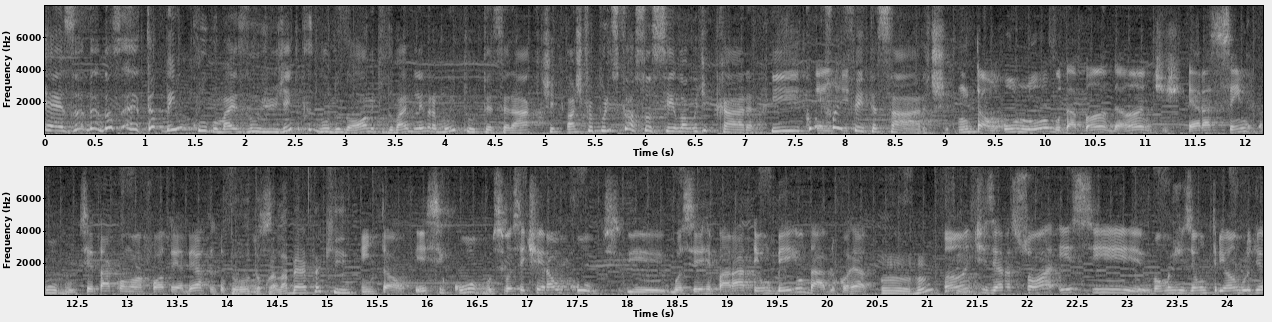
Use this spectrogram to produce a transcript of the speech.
É, é, também um cubo, mas o jeito que do nome e tudo mais me lembra muito o Tesseract. Acho que foi por isso que eu associei logo de cara. E como Entendi. foi feita essa arte? Então, o logo da banda antes era sem o cubo. Você tá com uma foto aí aberta? Tô, tô, tô com ela aberta aqui. Então, esse cubo, se você tirar o cubo e você reparar, tem um B e um W, correto? Uhum, antes era só esse, vamos dizer, um triângulo de,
